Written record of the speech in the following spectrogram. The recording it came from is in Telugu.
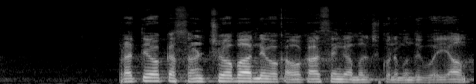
ప్రతి ఒక్క సంక్షోభాన్ని ఒక అవకాశంగా మలుచుకుని ముందుకు పోయాం.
